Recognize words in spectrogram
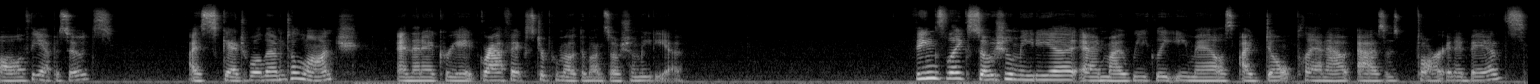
all of the episodes. I schedule them to launch, and then I create graphics to promote them on social media. Things like social media and my weekly emails, I don't plan out as far in advance.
